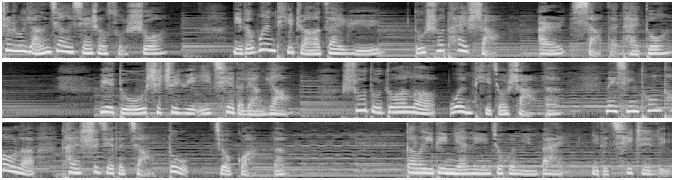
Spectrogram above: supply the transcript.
正如杨绛先生所说：“你的问题主要在于读书太少，而想的太多。阅读是治愈一切的良药。书读多了，问题就少了；内心通透了，看世界的角度就广了。到了一定年龄，就会明白。”你的气质里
